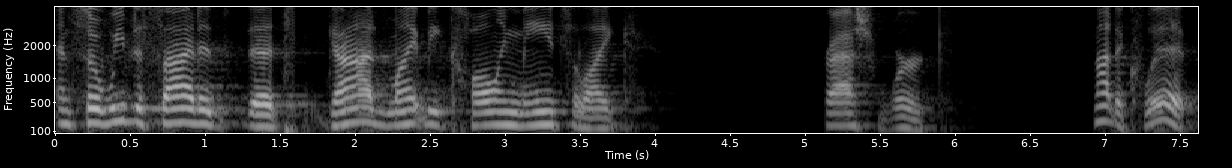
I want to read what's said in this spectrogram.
And so we've decided that God might be calling me to like trash work. Not to quit,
